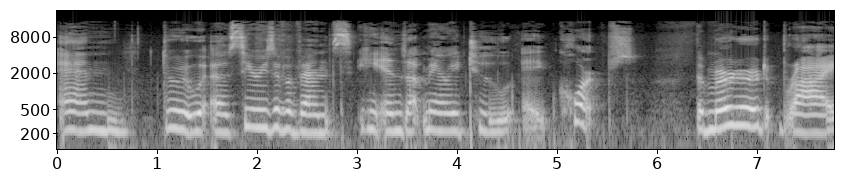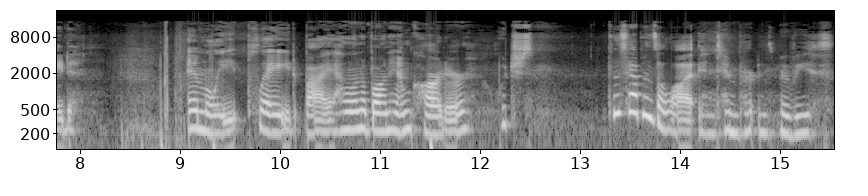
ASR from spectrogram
And through a series of events, he ends up married to a corpse. The murdered bride, Emily, played by Helena Bonham Carter, which this happens a lot in Tim Burton's movies.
